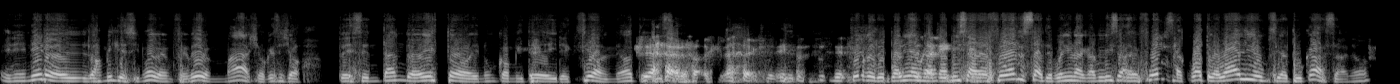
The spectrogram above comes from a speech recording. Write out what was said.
en enero del 2019, en febrero, en mayo, qué sé yo, presentando esto en un comité de dirección, ¿no? Claro, claro. Creo que te ponían una camisa de fuerza, te ponían una camisa de fuerza, cuatro Valiums y a tu casa, ¿no?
